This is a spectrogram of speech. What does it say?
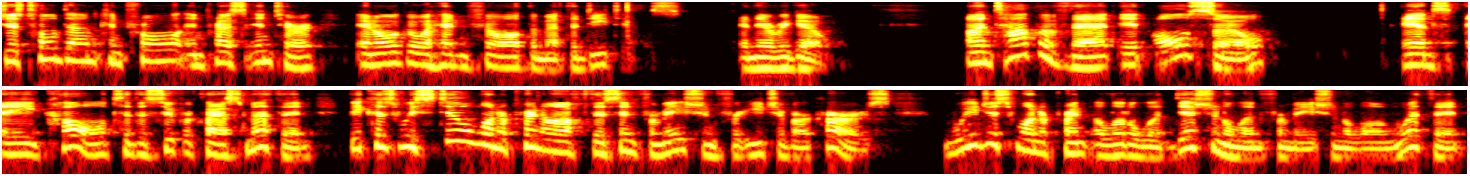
Just hold down control and press enter, and I'll go ahead and fill out the method details. And there we go. On top of that, it also adds a call to the superclass method because we still want to print off this information for each of our cars. We just want to print a little additional information along with it,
